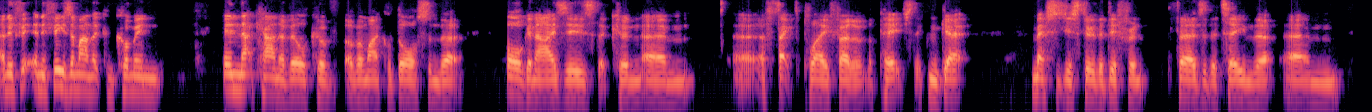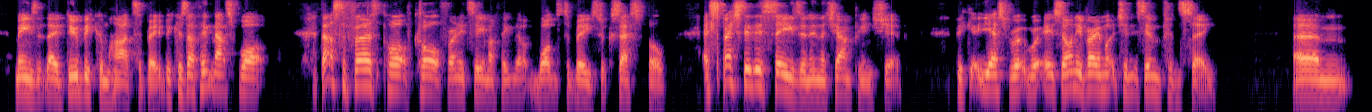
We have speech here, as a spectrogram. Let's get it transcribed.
And if and if he's a man that can come in in that kind of ilk of, of a Michael Dawson that organises, that can um, uh, affect play further up the pitch, that can get messages through the different thirds of the team that um, means that they do become hard to beat. Because I think that's what that's the first port of call for any team. I think that wants to be successful, especially this season in the championship. Because yes, it's only very much in its infancy. Um,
